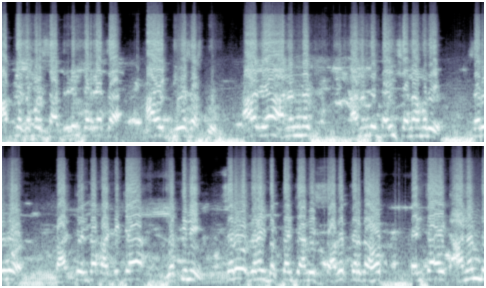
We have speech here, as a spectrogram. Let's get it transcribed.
आपल्यासमोर सादरीकरण करण्याचा हा एक दिवस असतो. आज या आनंद आनंददायी क्षणामध्ये सर्व भारतीय जनता पार्टीच्या वतीने सर्व गणेश भक्तांचे आम्ही स्वागत करत आहोत. त्यांचा एक आनंद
